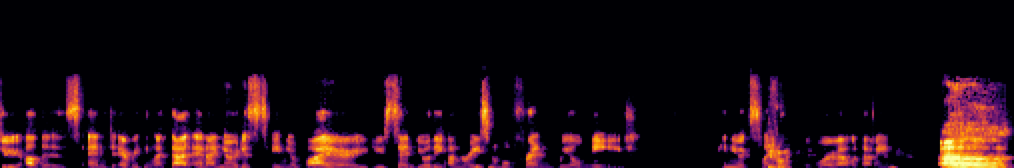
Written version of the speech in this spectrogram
to others and everything like that. And I noticed in your bio you said you're the unreasonable friend we all need. Can you explain a bit more about what that means? Uh,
